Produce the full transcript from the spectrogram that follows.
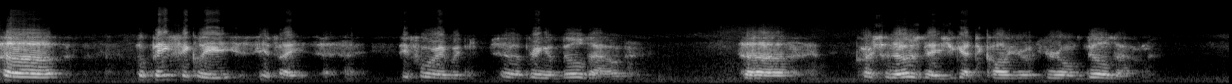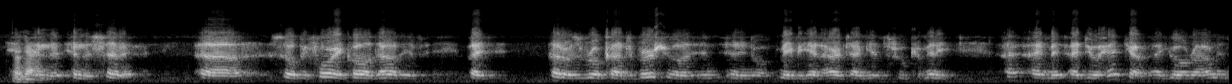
Uh, well, basically, if I uh, before I would uh, bring a bill down, uh, of course, in those days you got to call your your own bill down in, Okay. in, the, in the Senate. Uh, so before I called down, if I thought it was real controversial and, and you know maybe had a hard time getting through committee, I, I'd, I'd do a head count. I'd go around and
